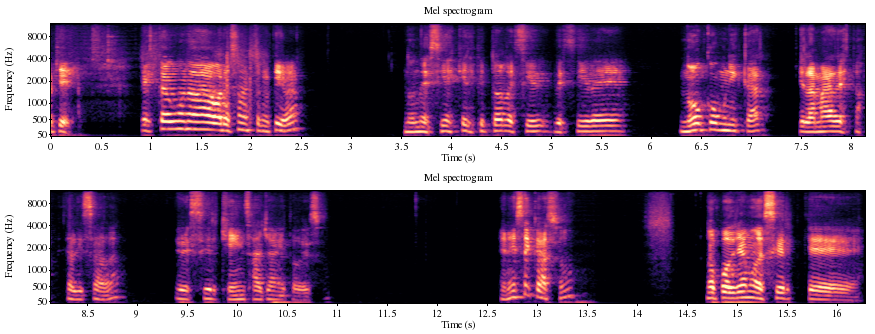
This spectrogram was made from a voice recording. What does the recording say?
Ok, esta es una oración alternativa donde si es que el escritor decide, no comunicar que la madre está hospitalizada, es decir, que ensayan y todo eso. En ese caso, no podríamos decir que,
